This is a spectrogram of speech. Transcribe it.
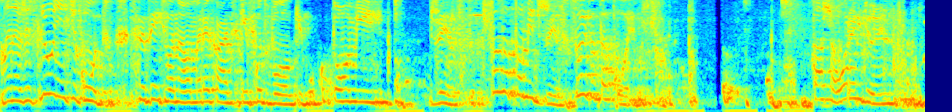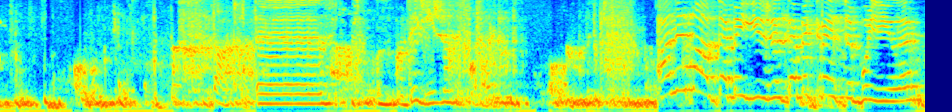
У мене вже слюні текуть. Сидить вона в американській футболці. Томі Джинс. Що за Томі Джинс? Хто це такий? Саша, what? Так, е... а де їжа? А нема в тебе їжі, тебе криси поїли.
